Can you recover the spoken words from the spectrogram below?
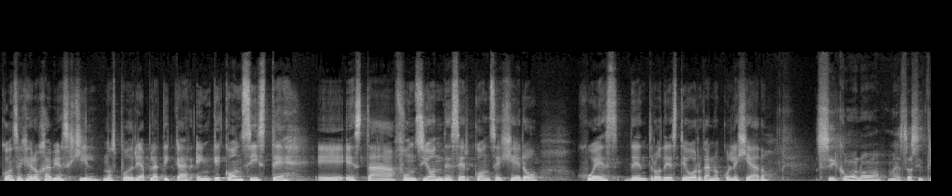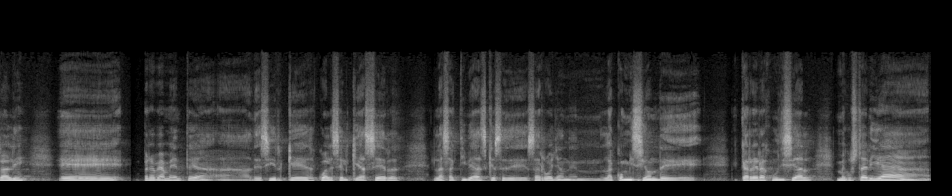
consejero Javier Gil, ¿nos podría platicar en qué consiste eh, esta función de ser consejero juez dentro de este órgano colegiado? Sí, cómo no, maestra Citrali. Eh, previamente a, decir qué, cuál es el quehacer, las actividades que se desarrollan en la comisión de carrera judicial, me gustaría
